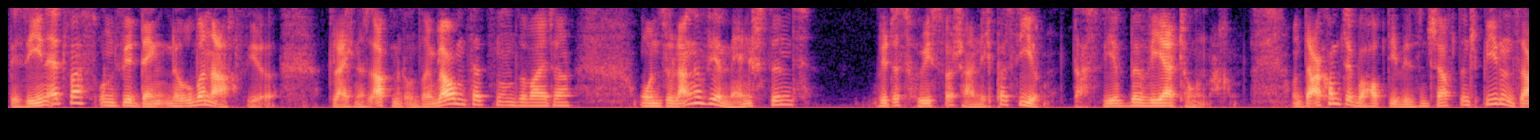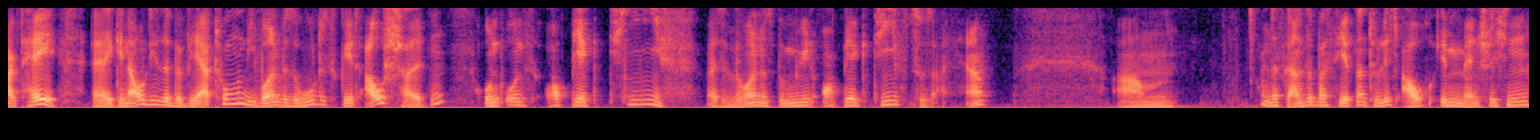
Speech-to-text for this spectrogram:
Wir sehen etwas und wir denken darüber nach. Wir gleichen es ab mit unseren Glaubenssätzen und so weiter. Und solange wir Mensch sind, wird es höchstwahrscheinlich passieren, dass wir Bewertungen machen. Und da kommt überhaupt die Wissenschaft ins Spiel und sagt, hey, äh, genau diese Bewertungen, die wollen wir so gut es geht ausschalten und uns objektiv, also wir wollen uns bemühen, objektiv zu sein. Ja? Ähm, und das Ganze passiert natürlich auch im menschlichen,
